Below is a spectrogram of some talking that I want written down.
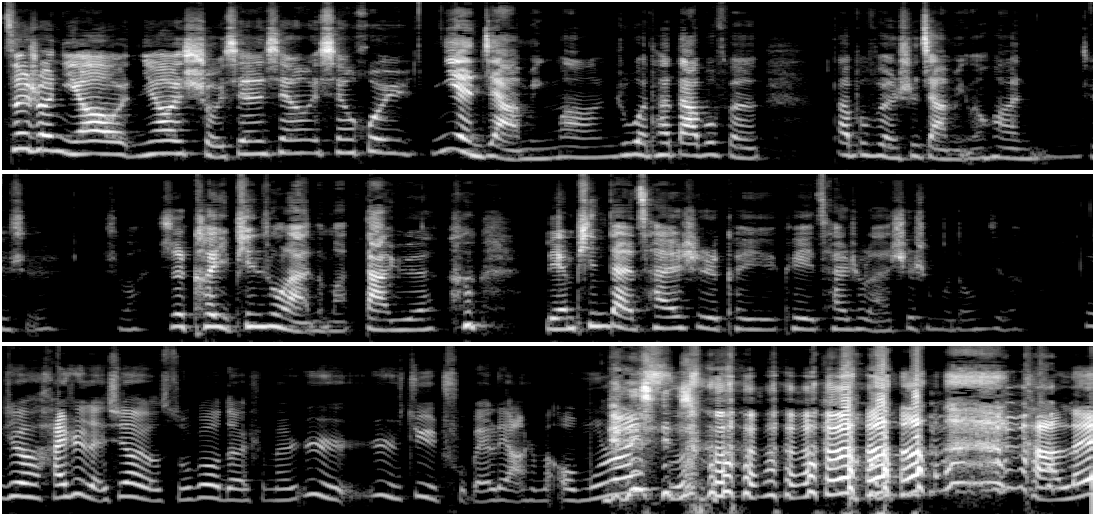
所以说你要你要首先先先会念假名嘛。如果他大部分大部分是假名的话，就是是吧？是可以拼出来的嘛？大约 连拼带猜是可以可以猜出来是什么东西的。你就还是得需要有足够的什么日日剧储备量，什么 omurice、卡雷，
